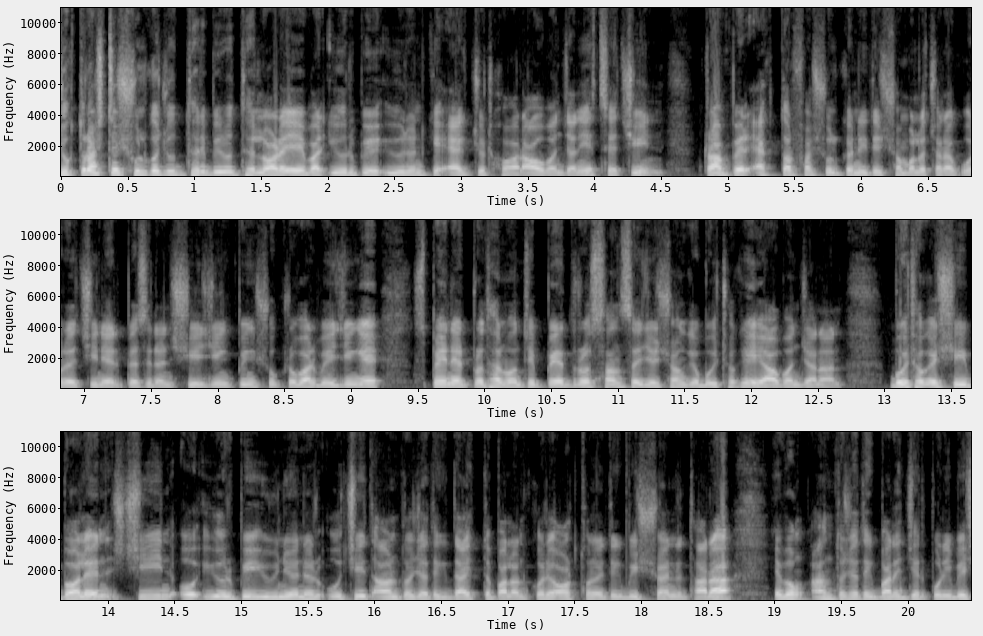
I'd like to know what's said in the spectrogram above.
যুক্তরাষ্ট্রের শুল্ক যুদ্ধের বিরুদ্ধে লড়াইয়ে এবার ইউরোপীয় ইউনিয়নকে একজোট হওয়ার আহ্বান জানিয়েছে চীন। ট্রাম্পের একতরফা শুল্ক নীতির সমালোচনা করে চীনের প্রেসিডেন্ট শি জিনপিং শুক্রবার বেইজিংয়ে স্পেনের প্রধানমন্ত্রী পেদ্রো সানসেজের সঙ্গে বৈঠকে এই আহ্বান জানান। বৈঠকে শি বলেন, চীন ও ইউরোপীয় ইউনিয়নের উচিত আন্তর্জাতিক দায়িত্ব পালন করে অর্থনৈতিক বিশ্বায়নের ধারা এবং আন্তর্জাতিক বাণিজ্যের পরিবেশ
